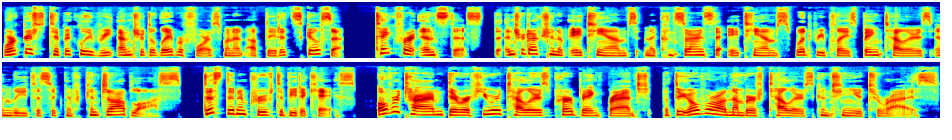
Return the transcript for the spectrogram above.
Workers typically re enter the labor force when an updated skill set. Take, for instance, the introduction of ATMs and the concerns that ATMs would replace bank tellers and lead to significant job loss. This didn't prove to be the case. Over time, there were fewer tellers per bank branch, but the overall number of tellers continued to rise.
